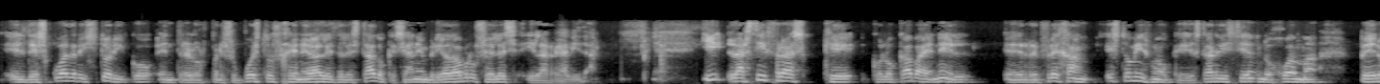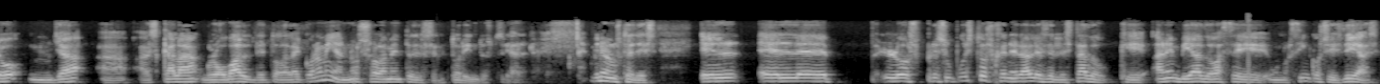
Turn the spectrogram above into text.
el descuadre histórico entre los presupuestos generales del Estado que se han enviado a Bruselas y la realidad. Y las cifras que colocaba en él eh, reflejan esto mismo que está diciendo Juanma, pero ya a, escala global de toda la economía, no solamente del sector industrial. Miren ustedes, eh, los presupuestos generales del Estado que han enviado hace unos cinco o seis días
